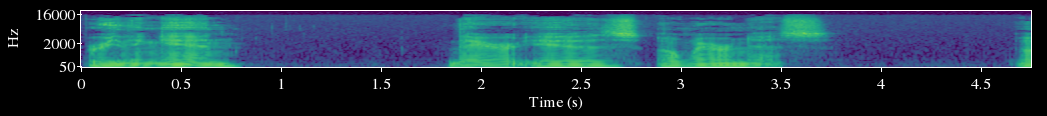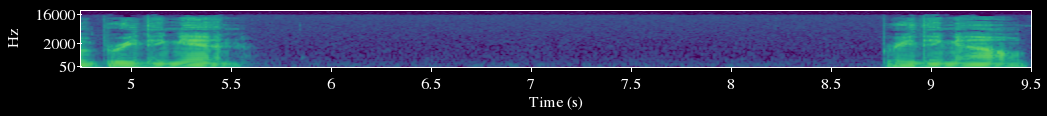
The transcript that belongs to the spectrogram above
Breathing in, there is awareness of breathing in. Breathing out,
